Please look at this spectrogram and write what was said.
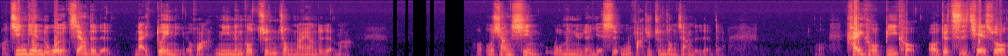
哦，今天如果有这样的人来对你的话，你能够尊重那样的人吗？我相信我们女人也是无法去尊重这样的人的。哦，开口闭口哦，就直接说，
